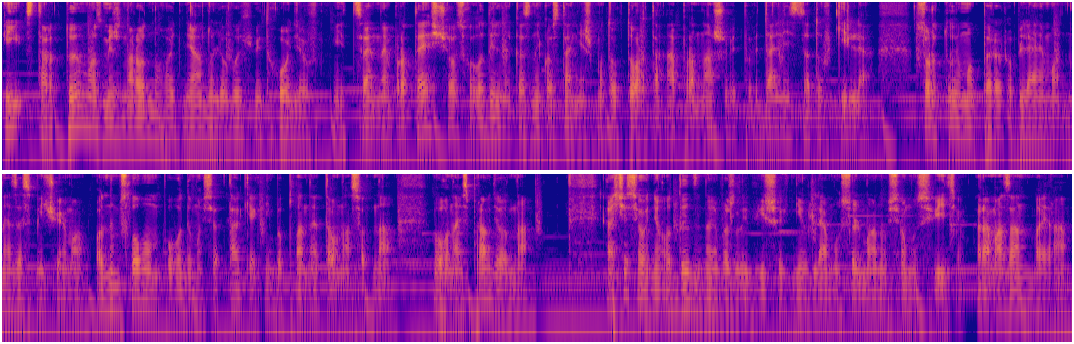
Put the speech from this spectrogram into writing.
І стартуємо з міжнародного дня нульових відходів. І це не про те, що з холодильника зник останній шматок торта, а про нашу відповідальність за довкілля. Сортуємо, переробляємо, не засмічуємо. Одним словом, поводимося так, як ніби планета у нас одна, бо вона і справді одна. А ще сьогодні один з найважливіших днів для мусульман у всьому світі Рамазан Байрам.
